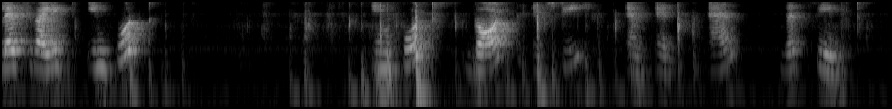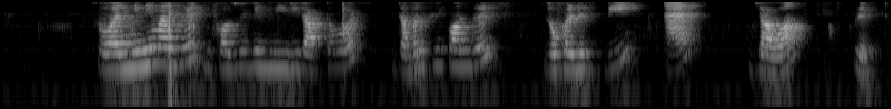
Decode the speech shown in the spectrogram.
let's write input input dot html and let's save it. So I'll minimize it because we will need it afterwards. Double click on this local disk D and JavaScript.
